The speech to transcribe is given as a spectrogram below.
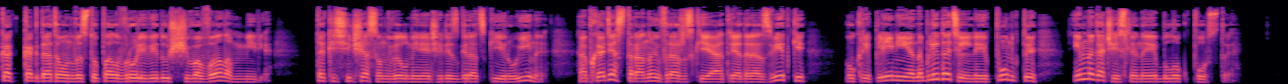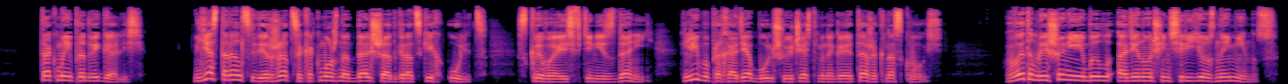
Как когда-то он выступал в роли ведущего в алом мире, так и сейчас он вел меня через городские руины, обходя стороной вражеские отряды разведки укрепления, наблюдательные пункты и многочисленные блокпосты. Так мы и продвигались. Я старался держаться как можно дальше от городских улиц, скрываясь в тени зданий, либо проходя большую часть многоэтажек насквозь. В этом решении был один очень серьезный минус.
